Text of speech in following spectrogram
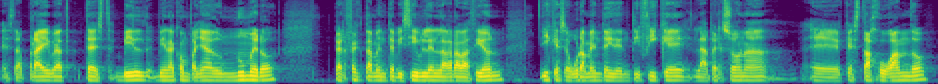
esta private test build, viene acompañada de un número perfectamente visible en la grabación y que seguramente identifique la persona eh, que está jugando,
